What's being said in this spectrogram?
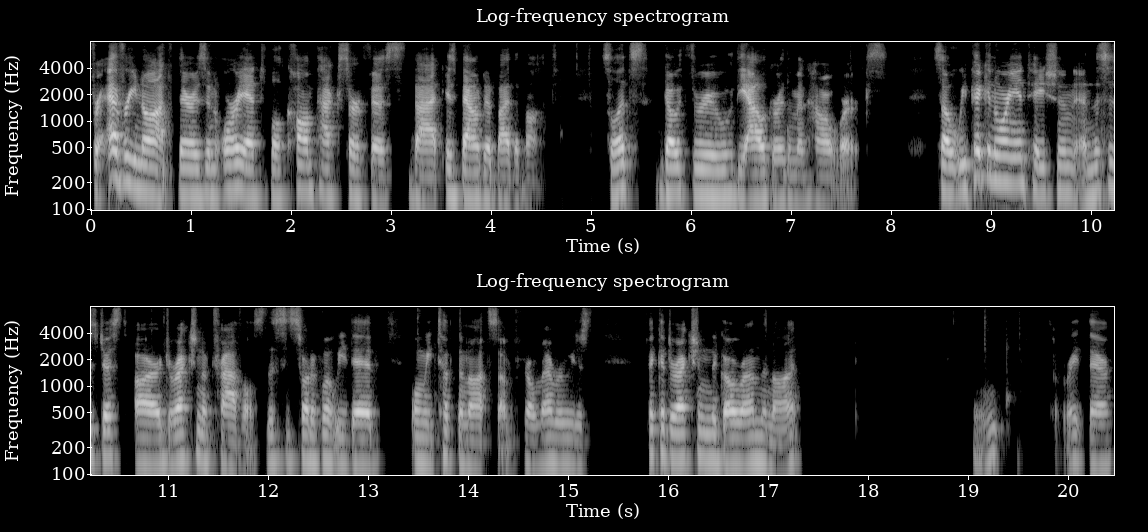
for every knot, there is an orientable compact surface that is bounded by the knot. So let's go through the algorithm and how it works. So we pick an orientation and this is just our direction of travel. So this is sort of what we did when we took the knot sum. Remember, we just pick a direction to go around the knot. Ooh, right there.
